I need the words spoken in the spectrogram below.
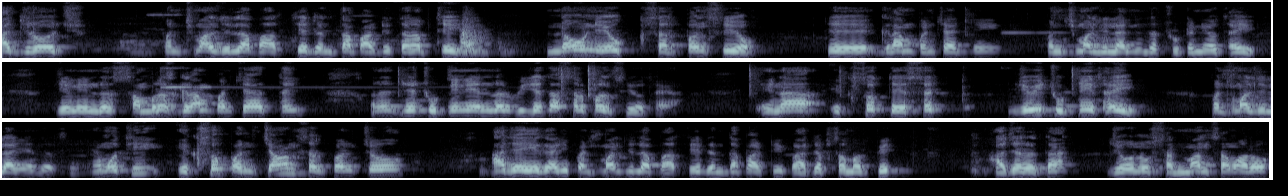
આજરોજ પંચમહાલ જિલ્લા ભારતીય જનતા પાર્ટી તરફથી નવનિયુક્ત સરપંચશ્રીઓ, જે ગ્રામ પંચાયતની પંચમહાલ જિલ્લાની અંદર ચૂંટણીઓ થઈ, જેની અંદર સમરસ ગ્રામ પંચાયત થઈ અને જે ચૂંટણીની અંદર વિજેતા સરપંચશ્રીઓ થયા. એના એકસો ત્રેસઠ જેવી ચૂંટણી થઈ પંચમહાલ જિલ્લાની અંદરથી. એમાંથી એકસો પંચાવન સરપંચો આજે એ ગાડી પંચમહાલ જિલ્લા ભારતીય જનતા પાર્ટી ભાજપ સમર્પિત હાજર હતા. જેઓનું સન્માન સમારોહ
